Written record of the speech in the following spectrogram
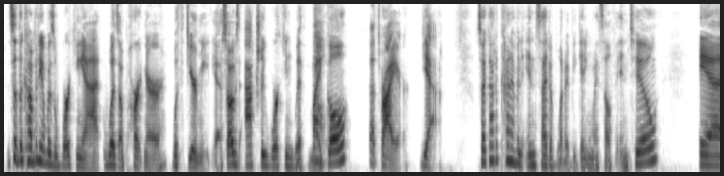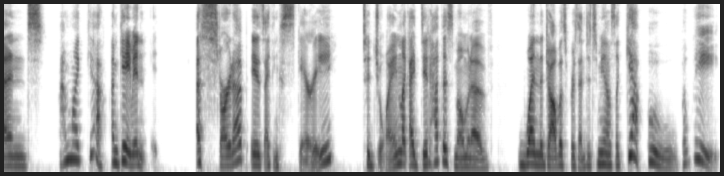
so the company I was working at was a partner with Dear Media. So I was actually working with oh, Michael Oh, That's prior. Yeah. So I got a kind of an insight of what I'd be getting myself into. And I'm like, yeah, I'm game. And a startup is, I think, scary to join. Like I did have this moment of when the job was presented to me, I was like, yeah, oh, but wait,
